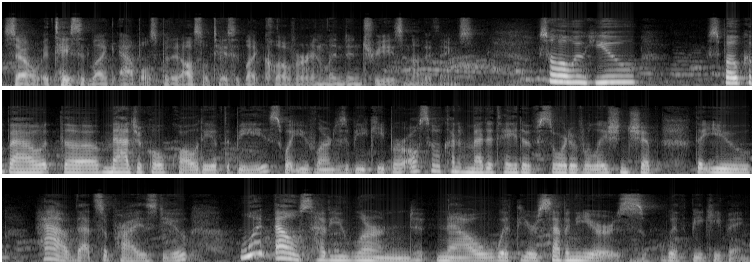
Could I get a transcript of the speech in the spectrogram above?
So it tasted like apples, but it also tasted like clover and linden trees and other things. So you spoke about the magical quality of the bees, what you've learned as a beekeeper, also a kind of meditative sort of relationship that you have that surprised you. What else have you learned now with your seven years with beekeeping?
